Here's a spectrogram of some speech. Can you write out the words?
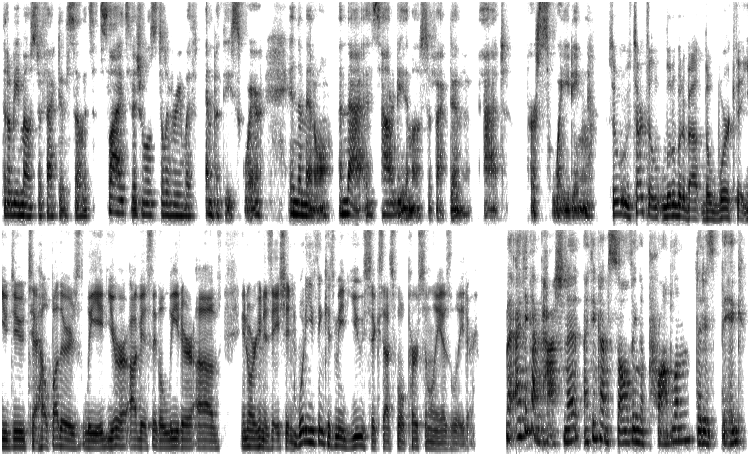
that'll be most effective? So it's slides, visuals, delivery with empathy square in the middle. And that is how to be the most effective at persuading. So we've talked a little bit about the work that you do to help others lead. You're obviously the leader of an organization. What do you think has made you successful personally as a leader? I think I'm passionate. I think I'm solving a problem that is big,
